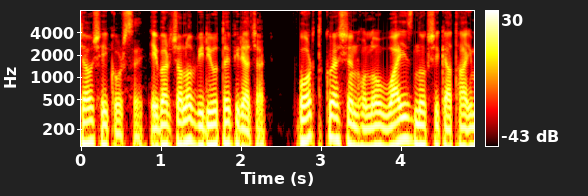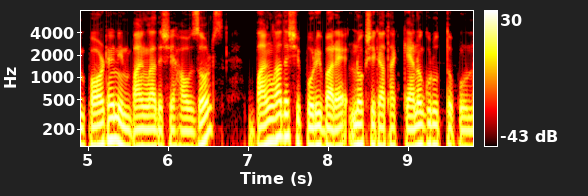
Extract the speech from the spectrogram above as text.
যাও সেই কোর্সে। এবার চলো ভিডিওতে ফিরে যাক। ফোর্থ কোয়েশ্চেন হলো why is nakshi kantha important in Bangladeshi households Bangladeshi পরিবারে নকশিকাথা কেন গুরুত্বপূর্ণ?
